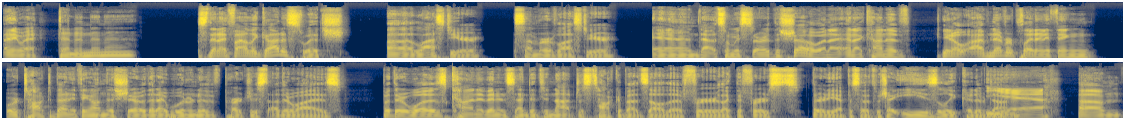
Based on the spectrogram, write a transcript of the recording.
Anyway, Da-na-na-na. so then I finally got a Switch uh, last year, summer of last year, and that's when we started the show. And I and I kind of, you know, I've never played anything or talked about anything on this show that I wouldn't have purchased otherwise. But there was kind of an incentive to not just talk about Zelda for like the first thirty episodes, which I easily could have done. Yeah. Um,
